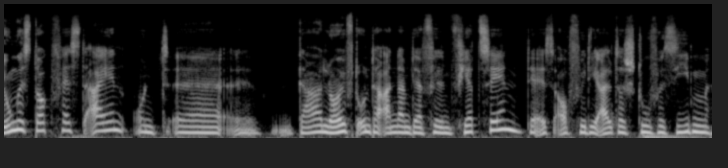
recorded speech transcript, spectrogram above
junges Dogfest ein und äh, da läuft unter anderem der Film 14, der ist auch für die Altersstufe 7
